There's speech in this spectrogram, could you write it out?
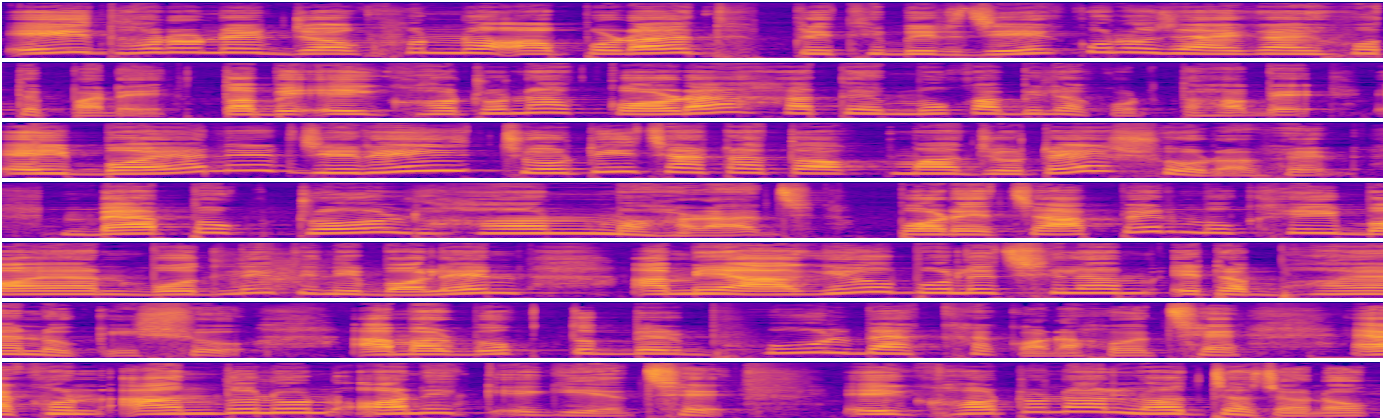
এই ধরনের জঘন্য অপরাধ পৃথিবীর যে কোনো জায়গায় হতে পারে। তবে এই ঘটনা কড়া হাতে মোকাবিলা করতে হবে। এই বয়ানের জেরেই চটি চাটা তকমা জোটে সৌরভের। ব্যাপক ট্রোলড হন মহারাজ। পরে চাপের মুখেই বয়ান বদলে তিনি বলেন, আমি আগেও বলেছিলাম এটা ভয়ানক ইস্যু। আমার বক্তব্যের ভুল ব্যাখ্যা করা হয়েছে। এখন আন্দোলন অনেক এগিয়েছে। এই ঘটনা লজ্জাজনক।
